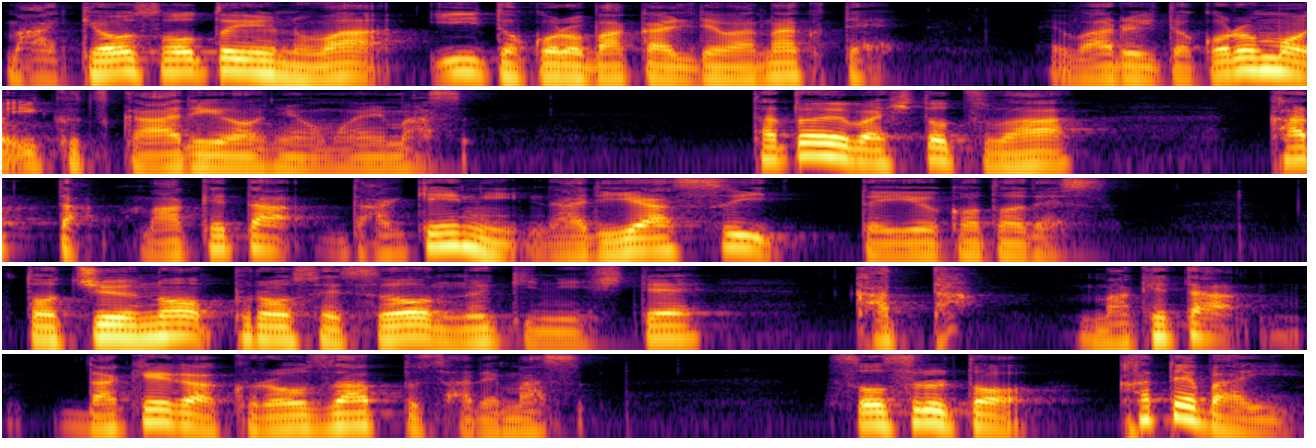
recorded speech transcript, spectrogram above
まあ競争というのはいいところばかりではなくて、悪いところもいくつかあるように思います。例えば一つは、勝った、負けただけになりやすいっていうことです。途中のプロセスを抜きにして、勝った、負けただけがクローズアップされます。そうすると、勝てばいい、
